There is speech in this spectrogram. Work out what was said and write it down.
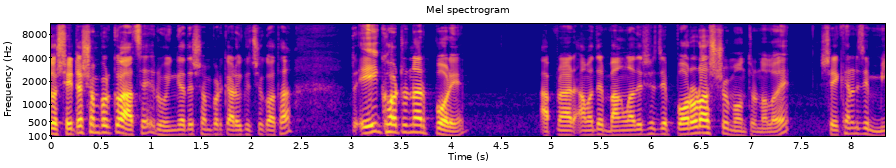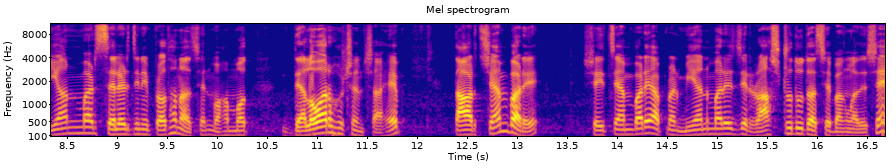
তো সেটা সম্পর্কেও আছে, রোহিঙ্গাদের সম্পর্কে আরও কিছু কথা। তো এই ঘটনার পরে আপনার আমাদের বাংলাদেশের যে পররাষ্ট্র মন্ত্রণালয়ে, সেখানে যে মিয়ানমার সেলের যিনি প্রধান আছেন, মোহাম্মদ দেলোয়ার হোসেন সাহেব তার চেম্বারে, সেই চেম্বারে আপনার মিয়ানমারের যে রাষ্ট্রদূত আছে বাংলাদেশে,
